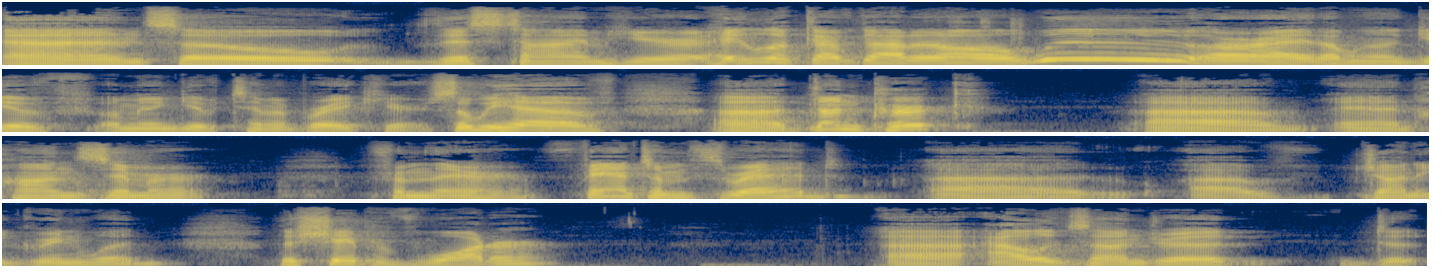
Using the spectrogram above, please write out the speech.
And so this time here, hey, look, I've got it all. Woo! All right, I'm gonna give I'm gonna give Tim a break here. So we have uh, Dunkirk uh, and Hans Zimmer from there, Phantom Thread uh, of Jonny Greenwood, The Shape of Water, uh, Alexandra D-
